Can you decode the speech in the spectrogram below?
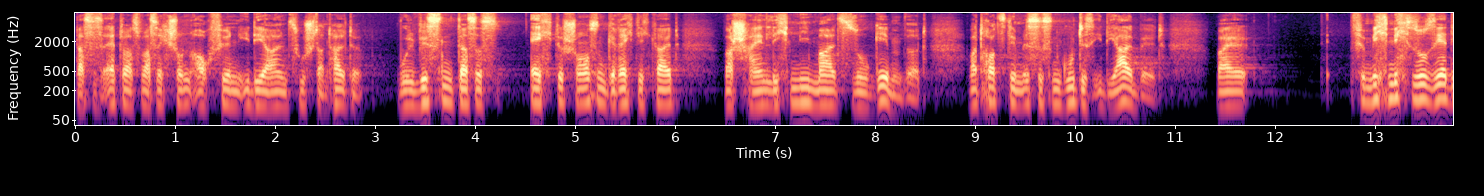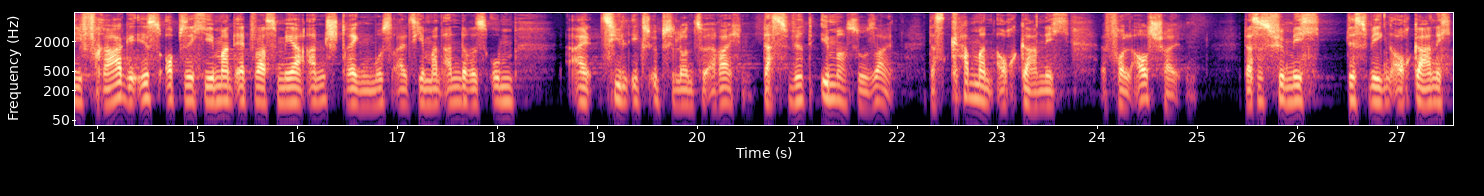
Das ist etwas, was ich schon auch für einen idealen Zustand halte. Wohl wissend, dass es echte Chancengerechtigkeit wahrscheinlich niemals so geben wird. Aber trotzdem ist es ein gutes Idealbild, weil für mich nicht so sehr die Frage ist, ob sich jemand etwas mehr anstrengen muss als jemand anderes, um Ziel XY zu erreichen. Das wird immer so sein. Das kann man auch gar nicht voll ausschalten. Das ist für mich deswegen auch gar nicht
